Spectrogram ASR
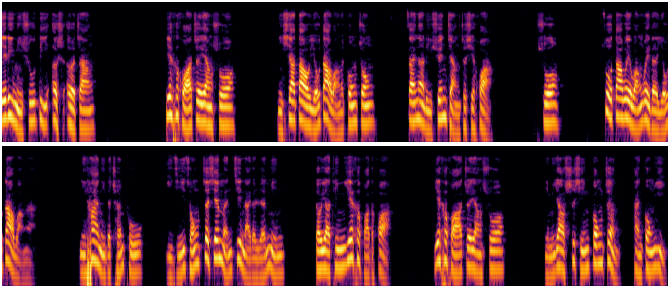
耶利米书第二十二章，耶和华这样说：你下到犹大王的宫中，在那里宣讲这些话，说：做大卫王位的犹大王啊，你和你的臣仆，以及从这些门进来的人民，都要听耶和华的话。耶和华这样说：你们要施行公正和公义。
